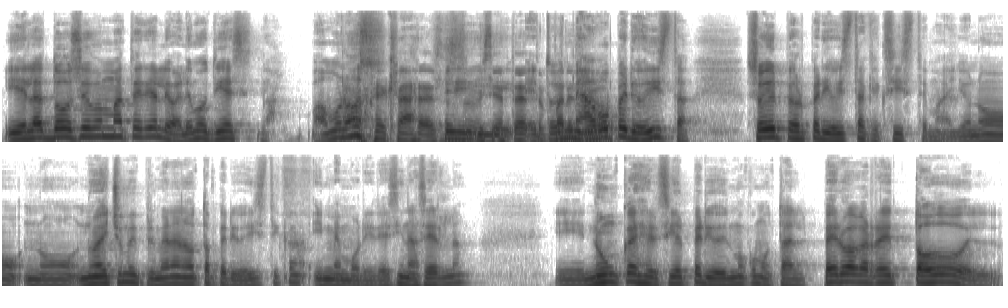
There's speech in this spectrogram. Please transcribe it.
Y de las 12 materias le valemos 10. Yo, Vámonos. Ah, claro, eso es Y- suficientemente Entonces me hago periodista. Soy el peor periodista que existe, ma. Yo no, no, no he hecho mi primera nota periodística y me moriré sin hacerla. Eh, nunca ejercí el periodismo como tal, pero agarré todo el,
